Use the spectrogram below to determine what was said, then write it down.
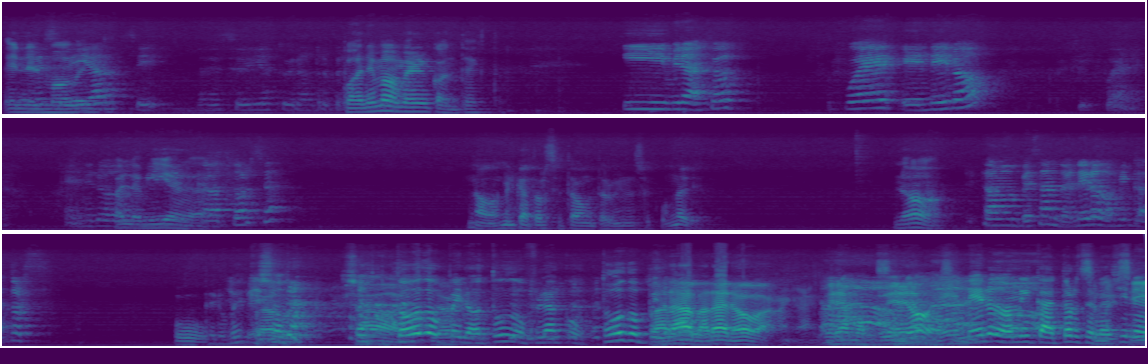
En desde el ese momento. Día, sí, desde ese día estuvieron. Ponemos a ver el contexto. Y mira, yo fue enero, sí, fue enero, enero mierda. 2014. No, 2014 estábamos terminando secundario. No, Estábamos empezando, enero 2014. Uh, pero ves que sos, sos Ah, todo claro. pelotudo, flaco. Todo pelotudo. Pará, pará, no. Éramos plenos. no, enero 2014 Se me, recién sí, se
